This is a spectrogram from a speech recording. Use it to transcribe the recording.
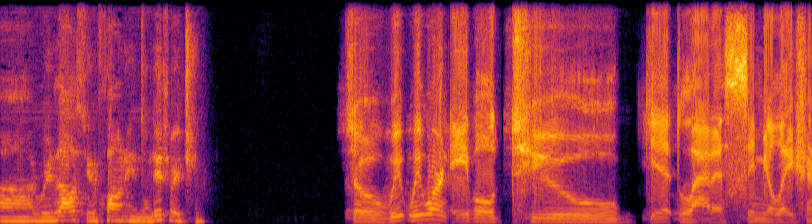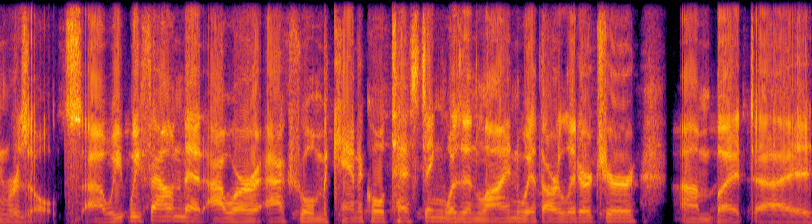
uh, results you found in the literature? So we, we weren't able to get lattice simulation results. Uh, we, we found that our actual mechanical testing was in line with our literature, um, but uh,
